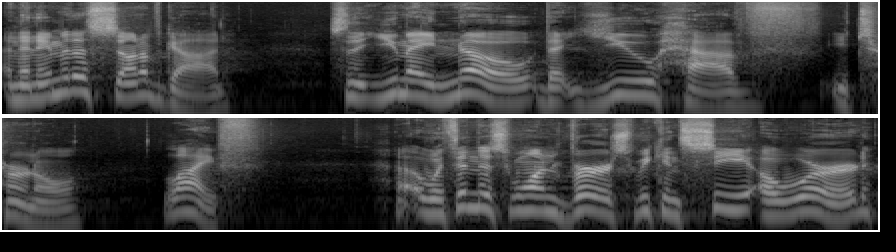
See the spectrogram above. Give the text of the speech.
in the name of the Son of God, so that you may know that you have eternal life." Uh, within this one verse, we can see a word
